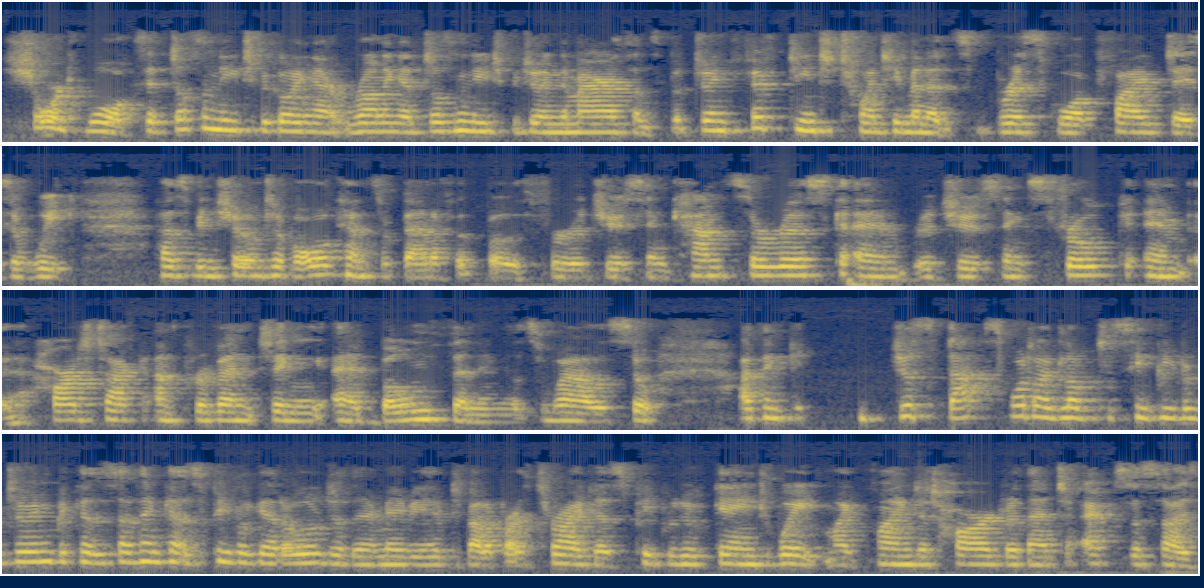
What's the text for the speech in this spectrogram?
short walks. It doesn't need to be going out running, it doesn't need to be doing the marathons, but doing 15 to 20 minutes brisk walk five days a week has been shown to have all kinds of benefit, both for reducing cancer risk and reducing stroke and heart attack and preventing uh, bone thinning as well. So I think just that's what I'd love to see people doing because I think as people get older, they maybe have developed arthritis. People who've gained weight might find it harder then to exercise.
